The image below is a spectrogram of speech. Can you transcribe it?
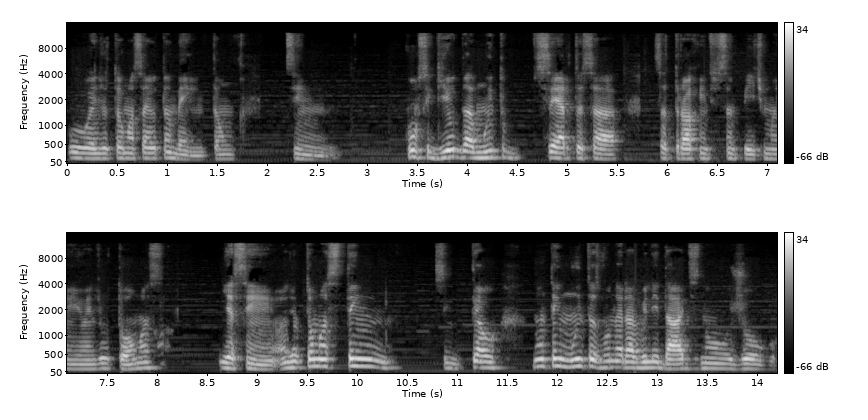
O Andrew Thomas saiu também. Então, assim, conseguiu dar muito certo essa, essa troca entre o Sam Pittman e o Andrew Thomas. E assim, o Andrew Thomas tem, assim, tem não tem muitas vulnerabilidades no jogo.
